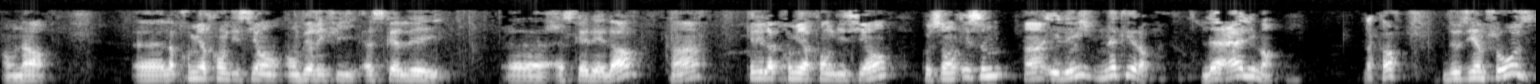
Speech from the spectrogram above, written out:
On a euh, la première condition, on vérifie est-ce qu'elle est, euh, est-ce qu'elle est là. Hein? Quelle est la première condition? Que son ism, hein, il est nakira, la alima. D'accord? Deuxième chose,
